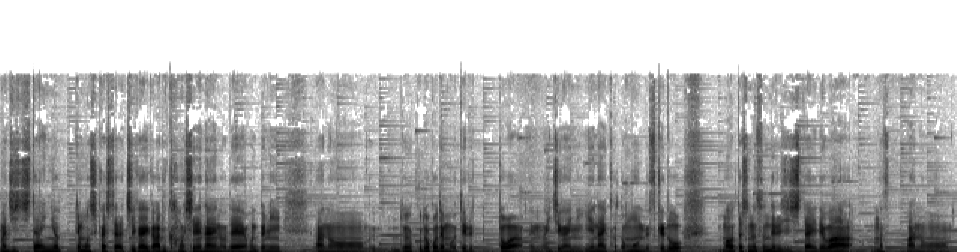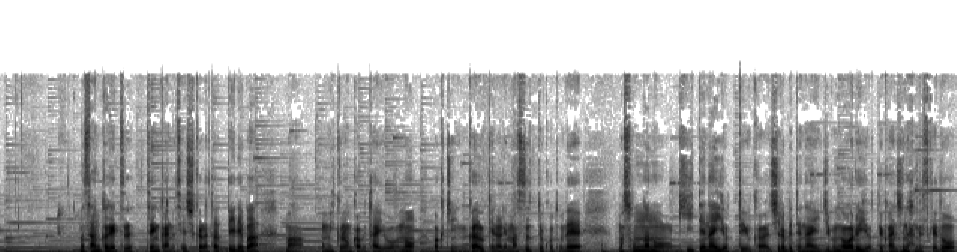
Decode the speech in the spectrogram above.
まあ、自治体によってもしかしたら違いがあるかもしれないので本当にあのどこでも打てるとは一概に言えないかと思うんですけど、まあ、私の住んでる自治体では、まあ、あのまあ、3ヶ月前回の接種から経っていれば、まあ、オミクロン株対応のワクチンが受けられますっていうことで、まあ、そんなの聞いてないよっていうか調べてない自分が悪いよって感じなんですけど、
